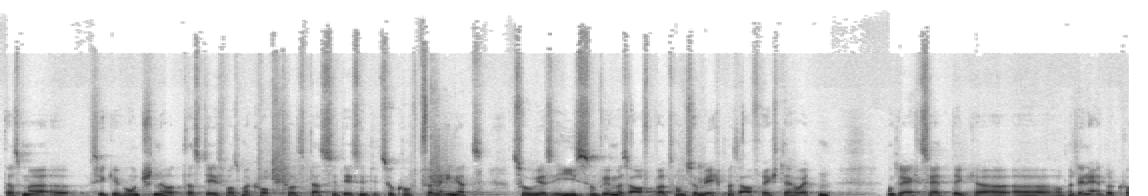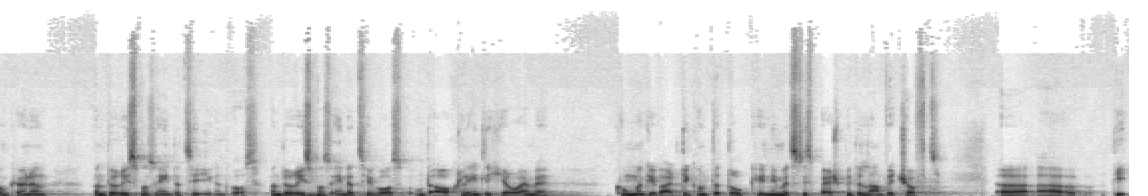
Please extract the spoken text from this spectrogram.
dass man äh, sich gewünscht hat, dass das, was man gehabt hat, dass sich das in die Zukunft verlängert, so wie es ist und wie man es aufgebaut haben, so möchte man es aufrechterhalten. Und gleichzeitig äh, äh, hat man den Eindruck haben können, beim Tourismus ändert sich irgendwas. Beim Tourismus ändert sich was und auch ländliche Räume kommen gewaltig unter Druck. Ich nehme jetzt das Beispiel der Landwirtschaft. Äh, äh, die,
